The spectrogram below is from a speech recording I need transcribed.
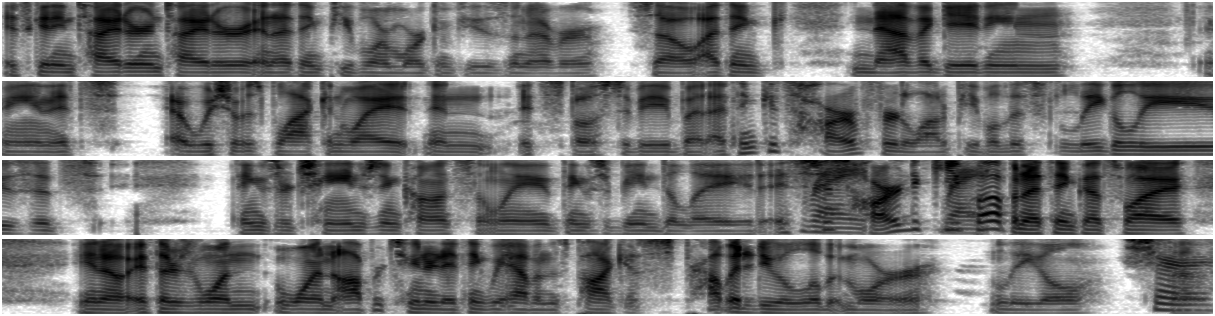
It's getting tighter and tighter, and I think people are more confused than ever. So I think navigating, I mean, it's I wish it was black and white, and it's supposed to be, but I think it's hard for a lot of people. This legalese, it's things are changing constantly things are being delayed. It's right, just hard to keep right. up and i think that's why you know if there's one one opportunity i think we have on this podcast is probably to do a little bit more legal sure. stuff.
